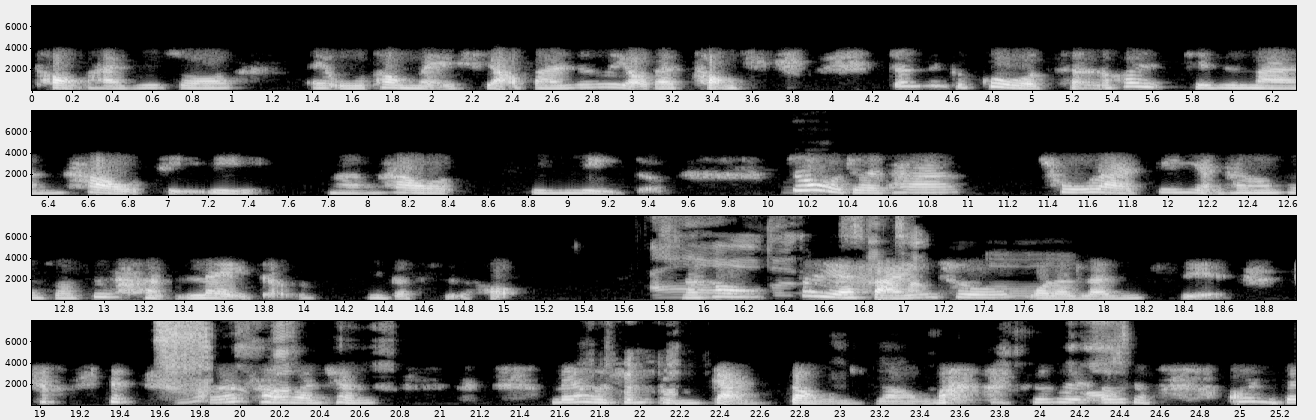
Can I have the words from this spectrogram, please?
痛还是说，哎，无痛没效，反正就是有在痛，就那个过程会其实蛮耗体力，蛮耗心力的。就是我觉得他出来第一眼看到他说是很累的那个时候，然后哦这也反映出出我的冷血，就是 我那时候完全没有心情感动，你知道吗？就是哦我想，哦，你在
